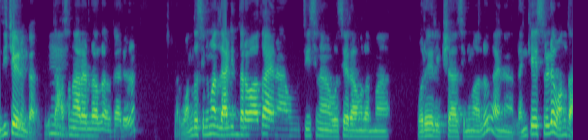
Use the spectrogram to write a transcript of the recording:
ఇది చేయడం కాదు. దాసనారాయణరావు గారు వంద సినిమాలు దాటిన తర్వాత ఆయన తీసిన ఒసే రామలమ్మ ఒరే రిక్షా సినిమాలు ఆయన లంకేశ్వరుడే వంద.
